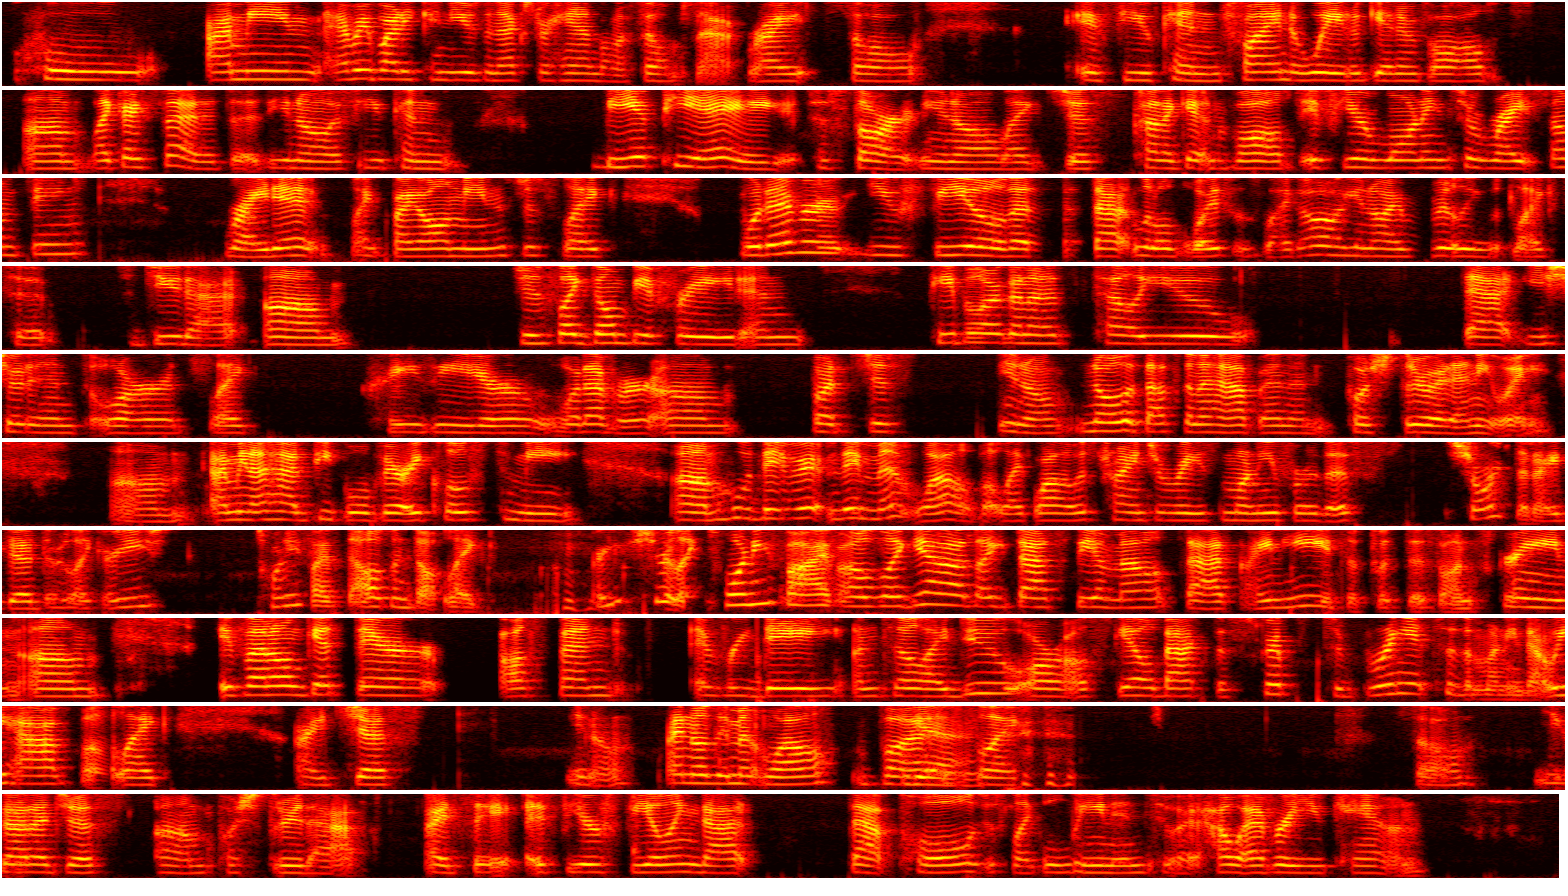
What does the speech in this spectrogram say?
who, I mean, everybody can use an extra hand on a film set, right? So if you can find a way to get involved, um, like I said, it, you know, if you can be a PA to start, you know, like just kind of get involved. If you're wanting to write something, write it like by all means just like whatever you feel that that little voice is like oh you know i really would like to to do that um just like don't be afraid and people are gonna tell you that you shouldn't or it's like crazy or whatever um but just you know know that that's gonna happen and push through it anyway um i mean i had people very close to me um who they they meant well but like while i was trying to raise money for this short that I did, they're like, "Are you twenty five thousand dollars? Like, are you sure? Like twenty five? I was like, "Yeah, like that's the amount that I need to put this on screen. Um, if I don't get there, I'll spend every day until I do, or I'll scale back the script to bring it to the money that we have. But like, I just, you know, I know they meant well, but yeah. it's like, so you gotta just um, push through that. I'd say if you're feeling that that pull, just like lean into it however you can.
